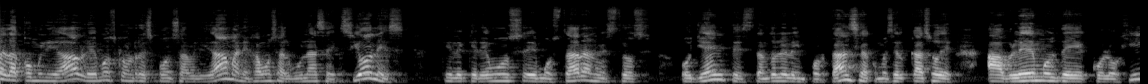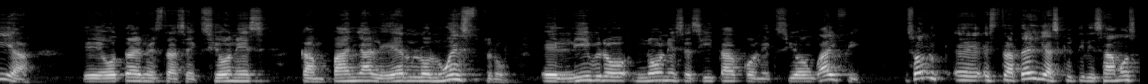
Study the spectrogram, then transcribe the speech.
De la comunidad hablemos con responsabilidad, manejamos algunas secciones que le queremos eh, mostrar a nuestros oyentes, dándole la importancia, como es el caso de Hablemos de Ecología. Eh, otra de nuestras secciones, campaña Leer lo Nuestro. El libro no necesita conexión Wi-Fi. Son eh, estrategias que utilizamos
